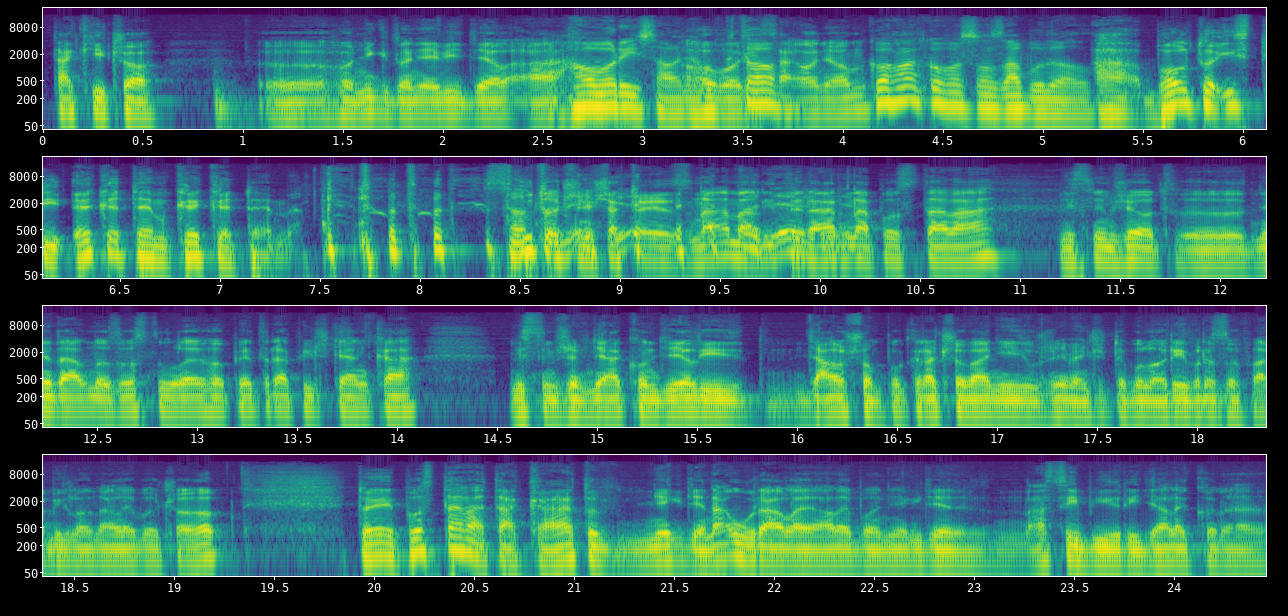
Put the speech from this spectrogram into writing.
Taký, čo ho nikto nevidel. A, a hovorí sa o ňom. Hovorí Kto? sa o ňom. Koho, koho som zabudol? A bol to istý Eketem Keketem. to, to, to, Skutočne, však to je známa literárna postava. Myslím, že od uh, nedávno zosnulého Petra Pišťanka, myslím, že v nejakom dieli, ďalšom pokračovaní, už neviem, či to bolo Rivers of Babylon alebo čoho. To je postava taká, to niekde na Urale alebo niekde na Sibíri, ďaleko na uh,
